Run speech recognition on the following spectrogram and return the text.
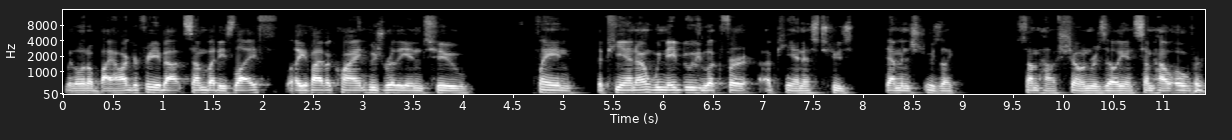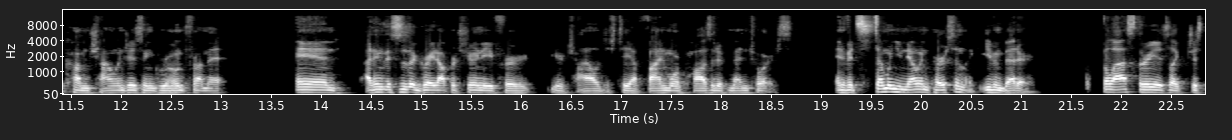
with a little biography about somebody's life. Like if I have a client who's really into playing the piano, we maybe we look for a pianist who's demonstrated who's like somehow shown resilience, somehow overcome challenges and grown from it. And I think this is a great opportunity for your child just to yeah, find more positive mentors. And if it's someone you know in person, like even better. The last three is like just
